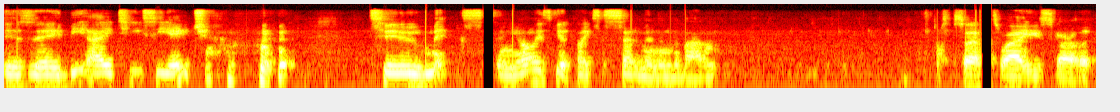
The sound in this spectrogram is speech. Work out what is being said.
is a B-I-T-C-H to mix, and you always get like sediment in the bottom. So that's why I use scarlet.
